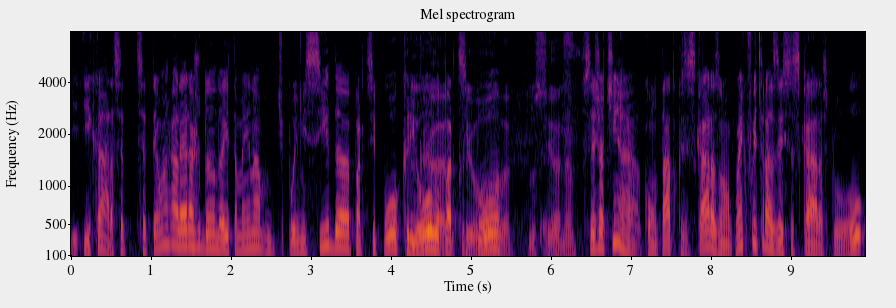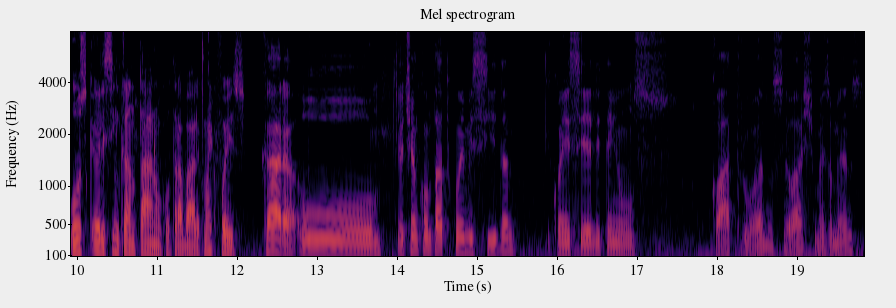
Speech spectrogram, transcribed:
E, e cara, você tem uma galera ajudando aí também, na, tipo, Emicida participou, Criolo participou. Criolo, Luciana. Você já tinha contato com esses caras, não? Como é que foi trazer esses caras pro... Ou, ou eles se encantaram com o trabalho? Como é que foi isso? Cara, o... eu tinha contato com o Emicida, conheci ele tem uns quatro anos, eu acho, mais ou menos.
